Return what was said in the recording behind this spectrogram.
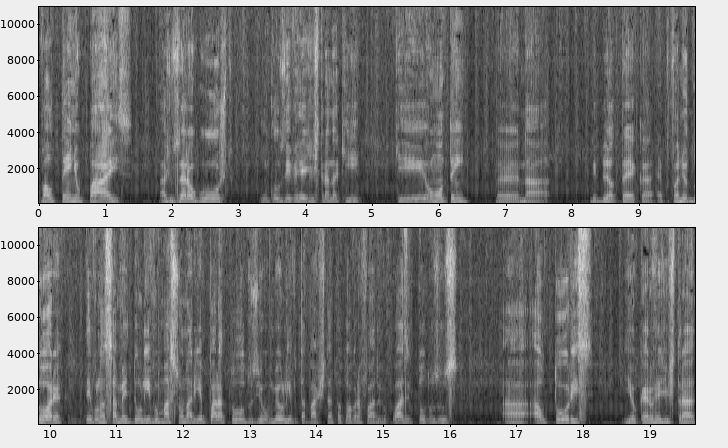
Valtênio Paz, a José Augusto, inclusive registrando aqui que ontem eh, na biblioteca Epifânio Dória teve o lançamento do livro Maçonaria para Todos e o meu livro está bastante autografado, viu? quase todos os autores e eu quero registrar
